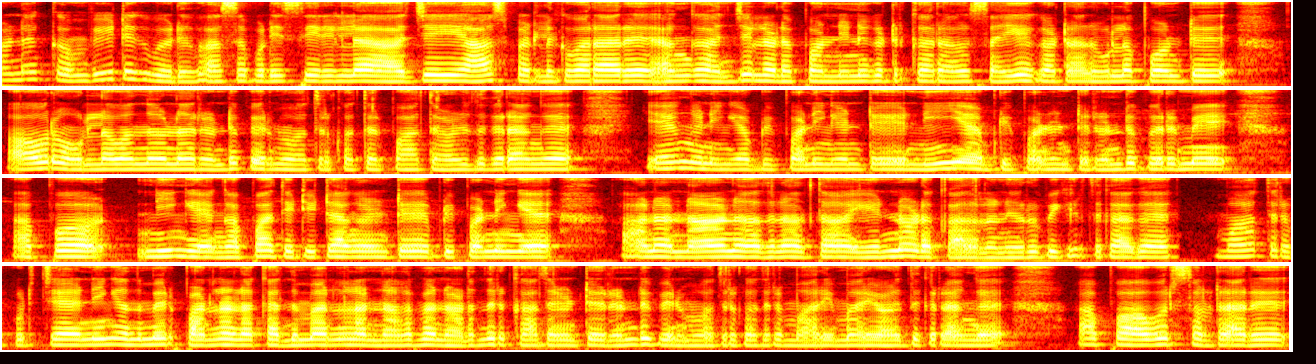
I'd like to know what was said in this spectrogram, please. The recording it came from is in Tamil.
வணக்கம். வீட்டுக்கு வீடு வாசப்படி சீரியலில் அஜய் ஹாஸ்பிட்டலுக்கு வராரு. அங்கே அஞ்சலோட பண்ணி நின்றுக்கிட்டு இருக்காரு. அவர் சைகை காட்டுறாரு. உள்ளே போன்ட்டு அவரும் உள்ளே வந்தோன்னே ரெண்டு பேருமே ஒருத்தருக்கு ஒருத்தர் பார்த்து அழுதுகிறாங்க. ஏங்க நீங்கள் அப்படி பண்ணீங்கன்ட்டு நீ ஏன் அப்படி பண்ணிட்டு ரெண்டு பேருமே. அப்போது நீங்கள் எங்கள் அப்பா திட்டாங்கன்ட்டு இப்படி பண்ணீங்க. ஆனால் நான் அதனால தான் என்னோட காதலை நிரூபிக்கிறதுக்காக மாத்திரை குடித்தேன் நீங்கள் அந்த மாதிரி பண்ணலனாக்கா அந்த மாதிரிலாம் நிலமை நடந்திருக்காதுன்ட்டு ரெண்டு பேரும் ஒருத்தருக்கு ஒருத்தர் மாறி மாறி அழுதுகிறாங்க. அப்போ அவர் சொல்கிறாரு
